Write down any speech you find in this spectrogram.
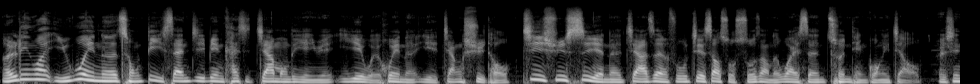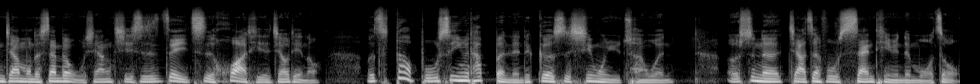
而另外一位呢，从第三季便开始加盟的演员伊叶委会呢，也将续投，继续饰演了家政夫介绍所所长的外甥春田光一角。而新加盟的山本五香，其实是这一次话题的焦点哦，而这倒不是因为他本人的各式新闻与传闻，而是呢，家政妇山田园的魔咒。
